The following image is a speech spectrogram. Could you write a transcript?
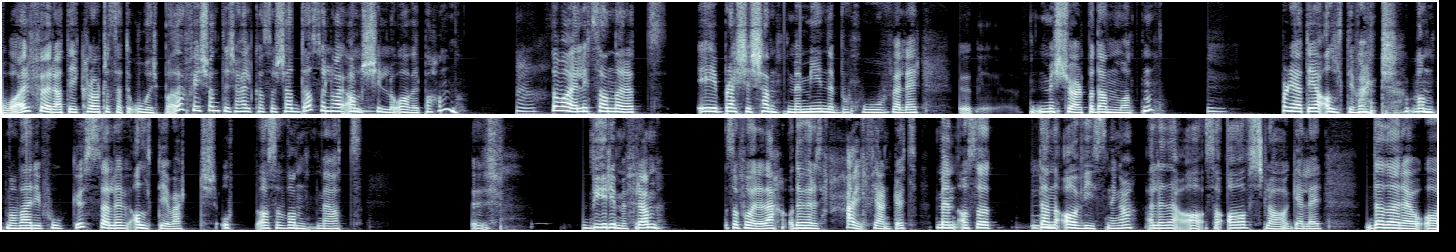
år før at jeg klarte å sette ord på det, for jeg skjønte ikke helt hva som skjedde, og så la jeg all skylda over på han. Ja. Da var jeg litt sånn der at jeg ble ikke kjent med mine behov eller meg sjøl på den måten. Mm. Fordi at jeg har alltid vært vant med å være i fokus, eller alltid vært opp, altså vant med at uh, Byr jeg meg frem, så får jeg det, og det høres helt fjernt ut, men altså denne avvisninga, eller det altså avslag, eller det derre å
